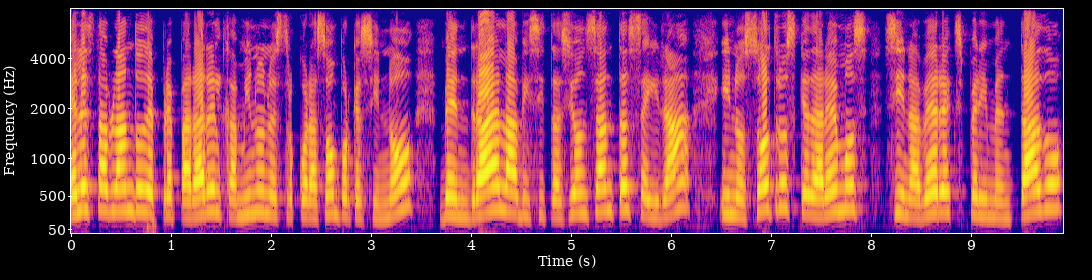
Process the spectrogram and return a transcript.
Él está hablando de preparar el camino en nuestro corazón, porque si no, vendrá la visitación santa, se irá y nosotros quedaremos sin haber experimentado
